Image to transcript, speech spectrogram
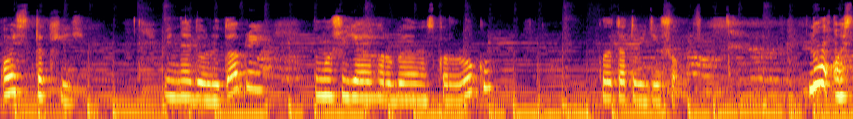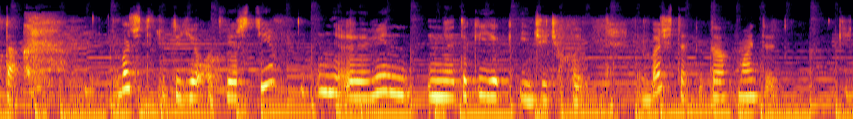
ось такий. Він не дуже добрий, тому що я його робила на скору руку, коли тато відійшов. Ну, ось так. Бачите, тут є отверстя. Е, Він не такий, як інші чохли. Бачите, тут маєте такий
